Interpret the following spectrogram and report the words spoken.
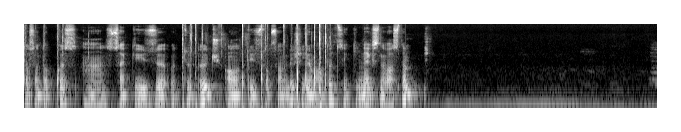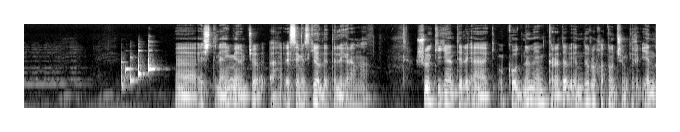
To'qson to'qqiz sakkiz yuz o'ttiz uch olti yuz to'qson besh yigirma olti o'ttiz ikki nextni bosdim. Eshitilang menimcha? Sms keldi telegramdan. Shu kelgan e, kodni men kiritib endi ro'yxatdan o'tishim kerak. Endi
